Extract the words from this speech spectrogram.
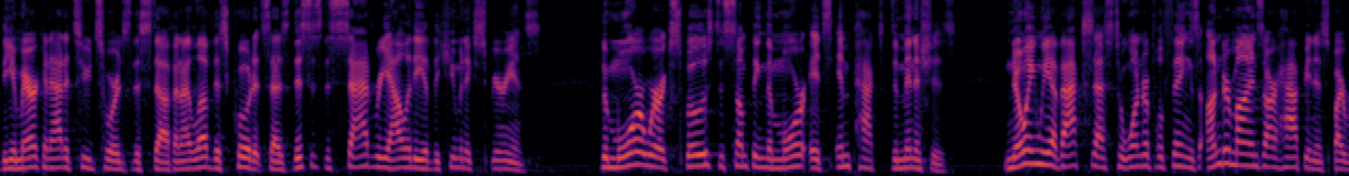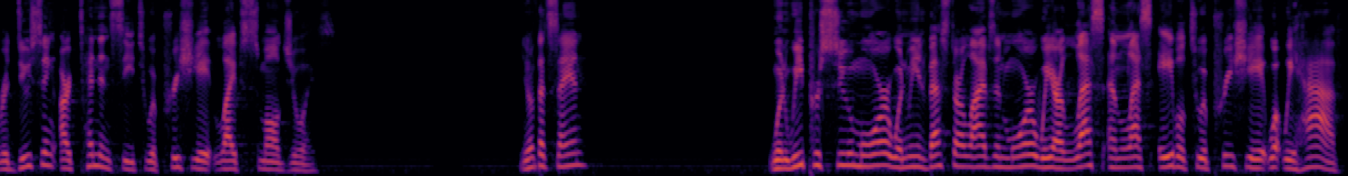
the American attitude towards this stuff. And I love this quote. It says, This is the sad reality of the human experience. The more we're exposed to something, the more its impact diminishes. Knowing we have access to wonderful things undermines our happiness by reducing our tendency to appreciate life's small joys. You know what that's saying? When we pursue more, when we invest our lives in more, we are less and less able to appreciate what we have.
